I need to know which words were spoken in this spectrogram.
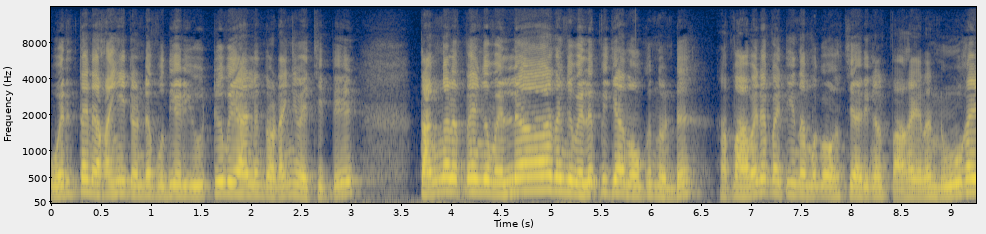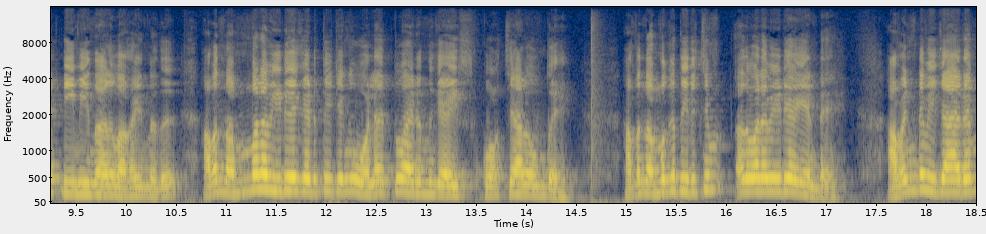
ഒരുത്തൻ ഇറങ്ങിയിട്ടുണ്ട് പുതിയൊരു യൂട്യൂബ് ചാനലും തുടങ്ങി വെച്ചിട്ട് തങ്ങളിപ്പോൾ അങ്ങ് വല്ലാതെ അങ്ങ് വെളുപ്പിക്കാൻ നോക്കുന്നുണ്ട്. അപ്പോൾ അവനെ പറ്റി നമുക്ക് കുറച്ച് കാര്യങ്ങൾ പറയണം. നൂറെ ടി വി എന്നാണ് പറയുന്നത്. അവൻ നമ്മളെ വീഡിയോ ഒക്കെ എടുത്തിട്ട് അങ്ങ് ഒലത്തുമായിരുന്നു ഗൈസ് കുറച്ച് നാൾ മുമ്പേ. അപ്പം നമുക്ക് തിരിച്ചും അതുപോലെ വീഡിയോ ചെയ്യണ്ടേ? അവന്റെ വിചാരം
